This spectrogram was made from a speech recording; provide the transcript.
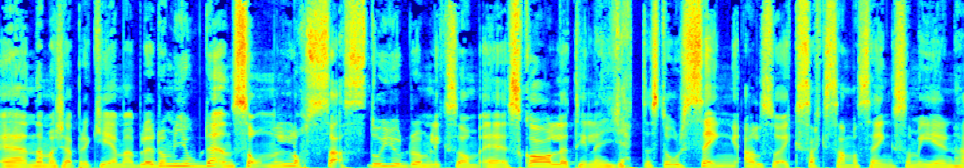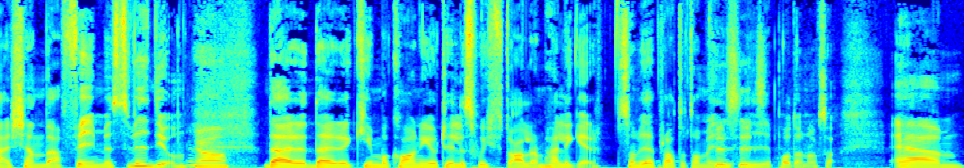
eh, när man köper IKEA-möbler. De gjorde en sån, låtsas. Då gjorde de liksom eh, skalet till en jättestor säng, alltså exakt samma säng som är i den här kända Famous-videon. Ja. Där, där Kim och Kanye och Taylor Swift och alla de här ligger, som vi har pratat om i, Precis. i podden också. Ehm,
